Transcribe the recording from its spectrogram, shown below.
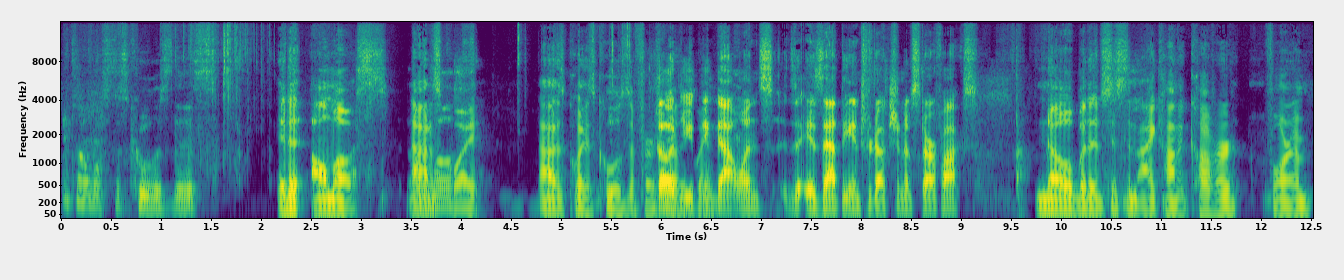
It's almost as cool as this. it, it almost not as quite not as quite as cool as the first. So Harley do you Quinn. think that one's is that the introduction of Starfox? No, but it's just an iconic cover for him,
